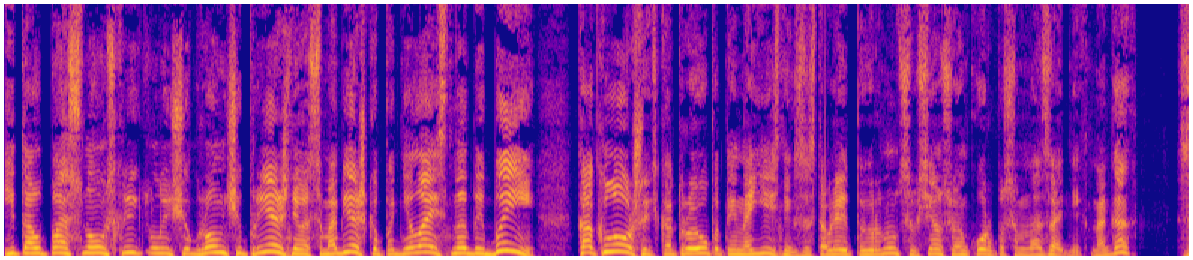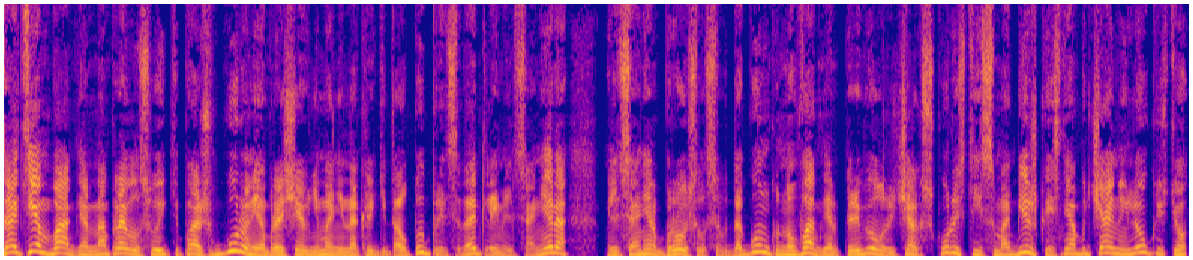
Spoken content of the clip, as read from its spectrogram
и толпа снова вскрикнула еще громче прежнего. Самобежка поднялась на дыбы, как лошадь, которую опытный наездник заставляет повернуться всем своим корпусом на задних ногах, Затем Вагнер направил свой экипаж в гору, не обращая внимания на крики толпы председателя и милиционера. Милиционер бросился в догонку, но Вагнер перевел рычаг скорости, и самобежка с необычайной легкостью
